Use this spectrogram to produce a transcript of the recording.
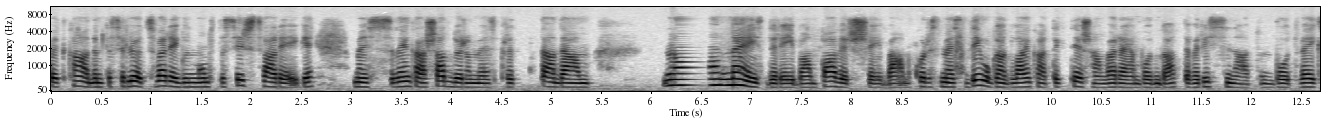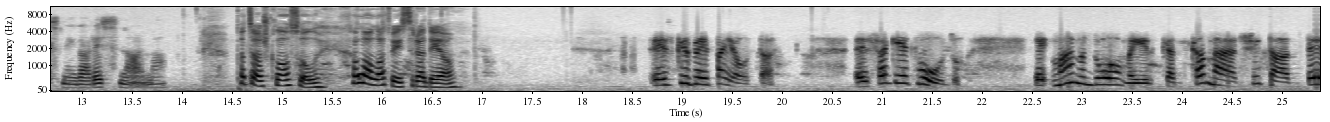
bet kādam tas ir ļoti svarīgi un mums tas ir svarīgi. Mēs vienkārši atduramies pret tādām nu, neizdarībām, paviršībām, kuras mēs divu gadu laikā tik tiešām varējām būt gatavi risināt un būt veiksmīgā risinājumā. Pacaušu klausuli. Halo, Latvijas radio! Es gribēju pajautāt. Sakiet, lūdzu, E, mana doma ir, ka kamēr šitādi te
